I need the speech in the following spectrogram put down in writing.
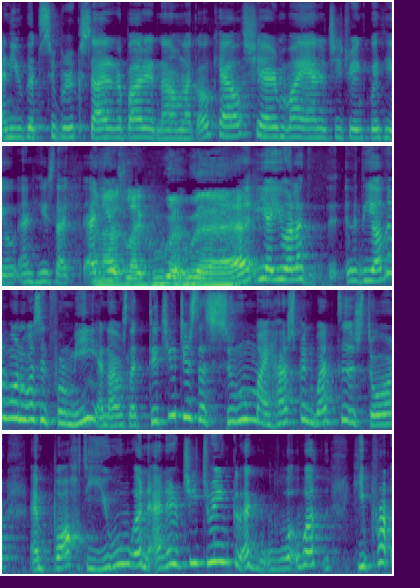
and you got super excited about it. And I'm like, okay, I'll share my energy drink with you. And he's like, and, And you, I was like, what? yeah, you were like, the other one wasn't for me. And I was like, did you just assume my husband went to the store and bought you an energy drink? Like, what? what? He pro-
